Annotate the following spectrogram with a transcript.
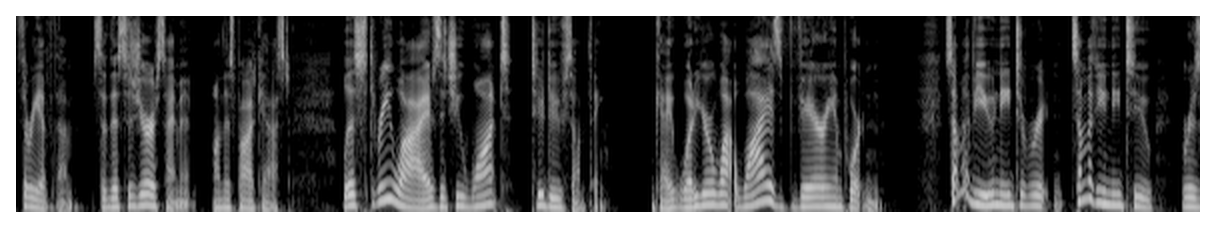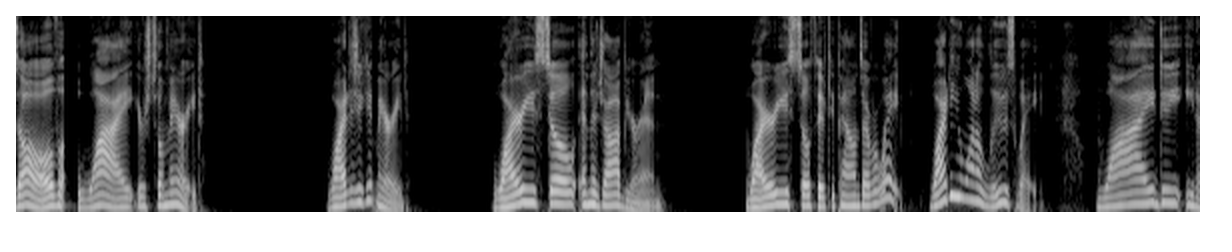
three of them. So this is your assignment on this podcast. List three whys that you want to do something. Okay. What are your why? Why is very important. Some of you need to re- some of you need to resolve why you're still married. Why did you get married? Why are you still in the job you're in? Why are you still 50 pounds overweight? Why do you want to lose weight? Why do you, you know,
